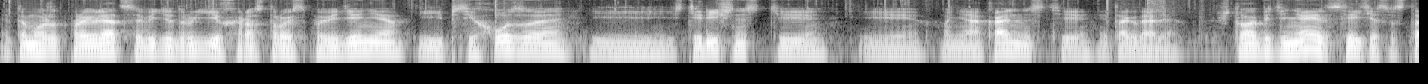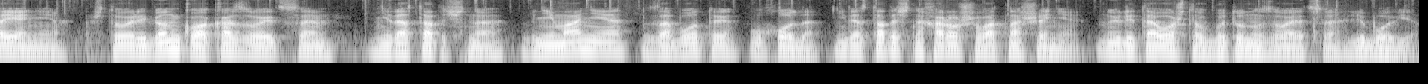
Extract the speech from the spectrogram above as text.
Это может проявляться в виде других расстройств поведения, и психоза, и истеричности, и маниакальности и так далее. Что объединяет все эти состояния? Что ребенку оказывается недостаточно внимания, заботы, ухода, недостаточно хорошего отношения, ну или того, что в быту называется любовью.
